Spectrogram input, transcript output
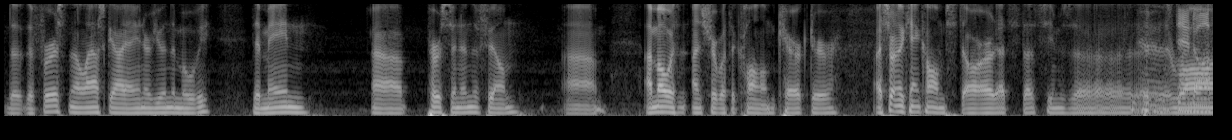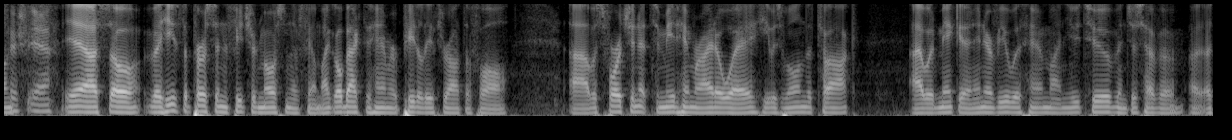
the the first and the last guy I interviewed in the movie. The main uh, person in the film. Um, I'm always unsure what to call him. Character. I certainly can't call him star. That's that seems uh, uh, wrong. Standoffish, yeah. Yeah, so but he's the person featured most in the film. I go back to him repeatedly throughout the fall. Uh, I was fortunate to meet him right away. He was willing to talk. I would make an interview with him on YouTube and just have a, a,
